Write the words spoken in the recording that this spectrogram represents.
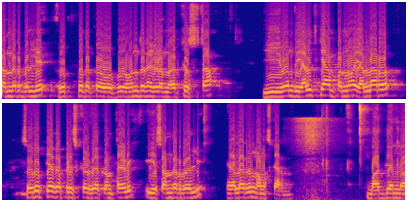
ಸಂದರ್ಭದಲ್ಲಿ ಹೃತ್ಪೂರ್ವಕ ವಂದನೆಗಳನ್ನು ಅರ್ಪಿಸುತ್ತಾ ಈ ಒಂದು ಹೆಲ್ತ್ ಕ್ಯಾಂಪ್ ಅನ್ನು ಎಲ್ಲರೂ ಸದುಪಯೋಗ ಪಡಿಸ್ಕೊಳ್ಬೇಕು ಅಂತ ಹೇಳಿ ಈ ಸಂದರ್ಭದಲ್ಲಿ ಎಲ್ಲರಿಗೂ ನಮಸ್ಕಾರ. ಮಾಧ್ಯಮ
